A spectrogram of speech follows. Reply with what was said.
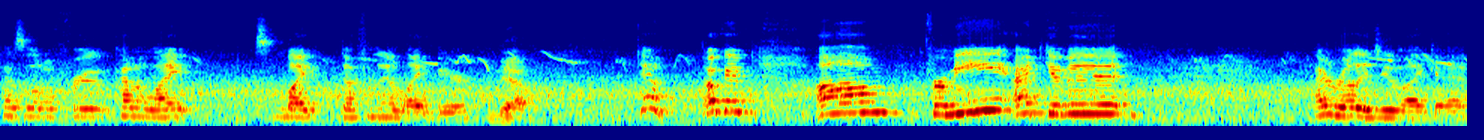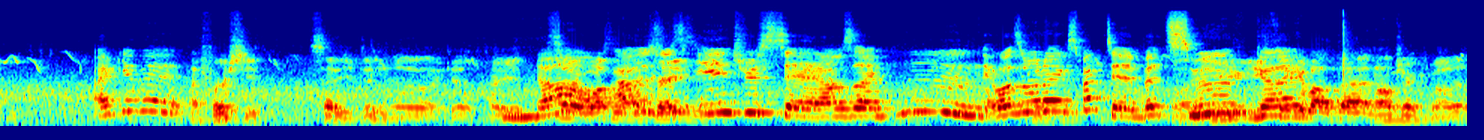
Has a little fruit, kind of light. It's light, definitely a light beer. Yeah. Yeah. Okay. Um, for me, I'd give it. I really do like it. I'd give it. At first, you said you didn't really like it. You No, said it wasn't I was crazy. just interested. I was like, hmm, it wasn't what I expected, but Well, smooth, You, you good. think about that, and I'll drink about it.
